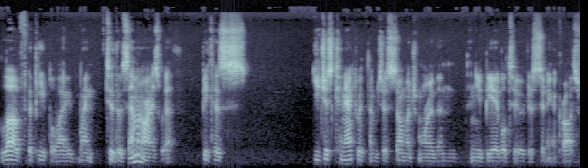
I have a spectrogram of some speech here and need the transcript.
love the people i went to the seminars with because you just connect with them just so much more than than you'd be able to just sitting across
